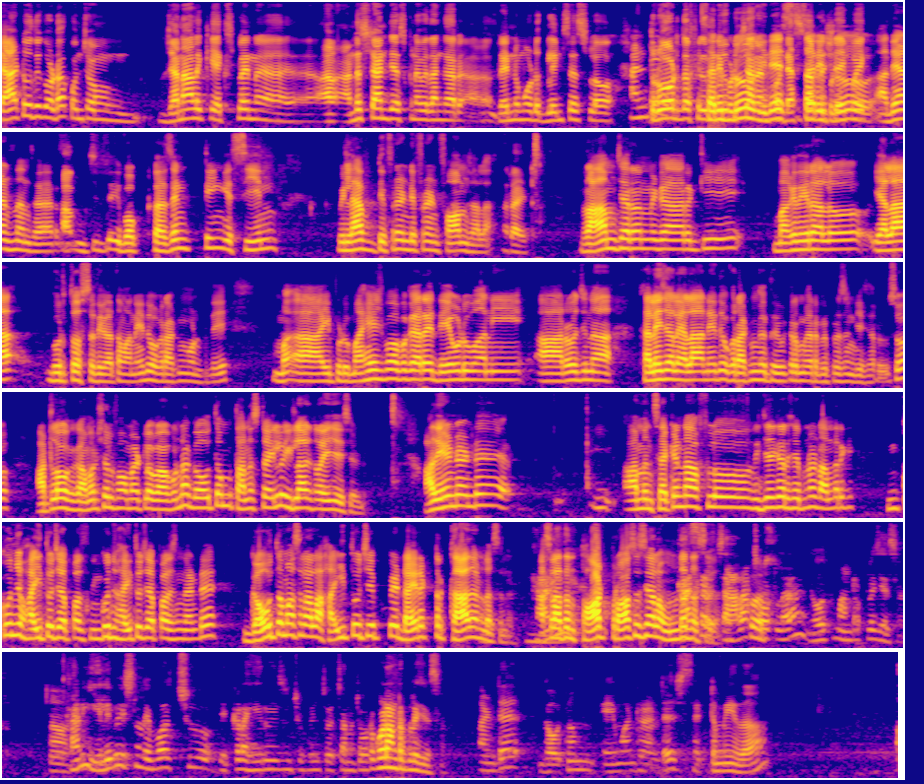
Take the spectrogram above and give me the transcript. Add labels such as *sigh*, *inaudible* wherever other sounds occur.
టాటూది కూడా కొంచెం జనాలకి ఎక్స్ప్లెయిన్ అండర్స్టాండ్ చేసుకునే విధంగా రెండు మూడు గ్లిమ్సెస్లో throughout the film sir ఇప్పుడు ఇదే సార్ ఇప్పుడు అదే అంటున్నాను sir. Presenting a scene will have different different forms అలా. రైట్ రామ్ చరణ్ గారికి మగధీరాలో ఎలా గుర్తొస్తుంది గతం అనేది ఒక రకంగా ఉంటుంది. ఇప్పుడు మహేష్ బాబు గారే దేవుడు అని ఆ రోజున కలేజాలు ఎలా అనేది ఒక రకంగా త్రివిక్రమ్ గారు రిప్రజెంట్ చేశారు. సో అట్లా ఒక కమర్షియల్ ఫార్మాట్లో కాకుండా గౌతమ్ తన స్టైల్లో ఇలా ట్రై చేశాడు. అదేంటంటే ఈ- ఆమె సెకండ్ హాఫ్లో విజయ్ గారు చెప్పినట్టు అందరికి ఇంకొంచెం హైతో చెప్పాల్సింది ఇంకొంచెం హైతో చెప్పాల్సిందంటే గౌతమ్ అసలు అలా హైతో చెప్పే డైరెక్టర్ కాదండి అసలు. అసలు అతని థాట్ ప్రాసెస్ అలా ఉండదు అసలు. చాలా. చోట్ల గౌతమ్ అండర్ ప్లే చేశాడు. కానీ ఎలివేషన్ ఇవ్వచ్చు ఇక్కడ హీరోయిజం చూపించవచ్చు అన్న చోట కూడా అండర్ ప్లే చేశాడు. అంటే గౌతమ్ ఏమంటాడంటే సెట్ మీద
